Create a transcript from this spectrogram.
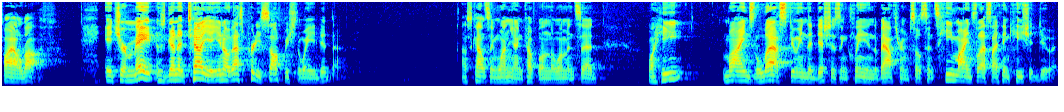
filed off. It's your mate who's going to tell you, you know, that's pretty selfish the way you did that. I was counseling one young couple, and the woman said, Well, he minds less doing the dishes and cleaning the bathroom, so since he minds less, I think he should do it.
